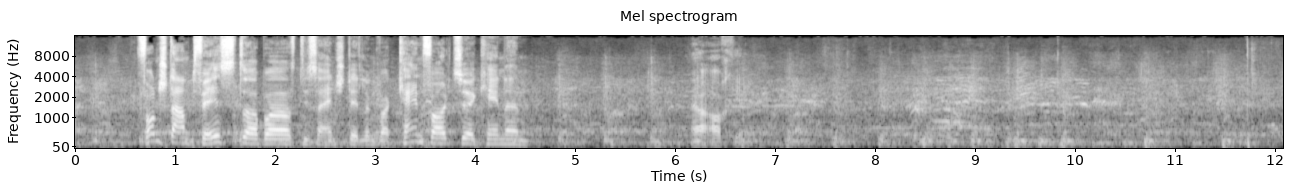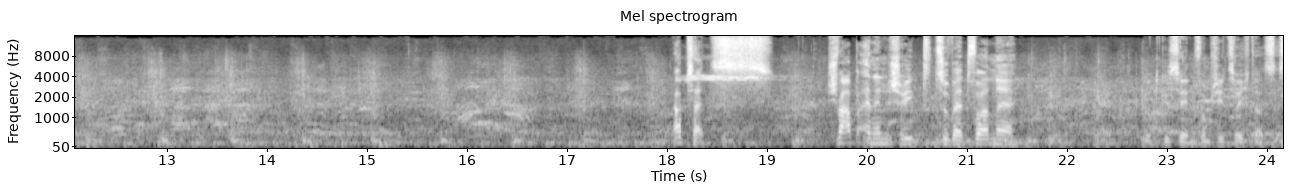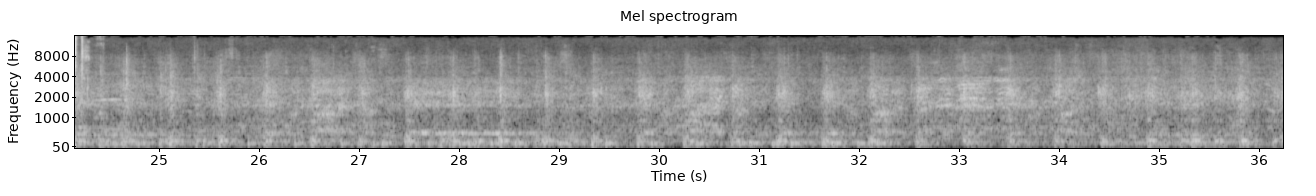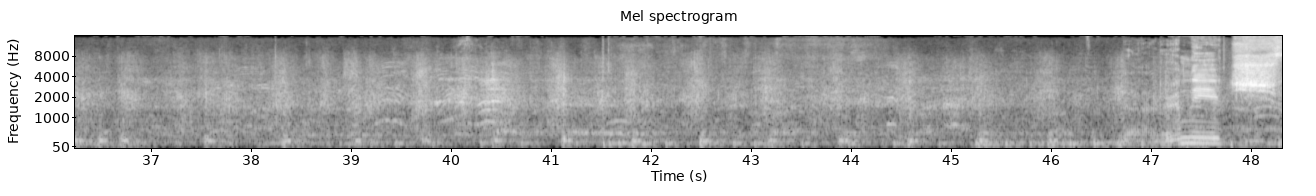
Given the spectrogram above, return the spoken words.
von Standfest, aber aus dieser Einstellung war kein Foul zu erkennen. Ja, auch hier. Abseits. Schwab einen Schritt zu weit vorne. Gut gesehen vom Schiedsrichterassistenten.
